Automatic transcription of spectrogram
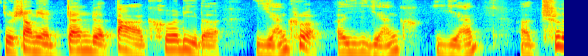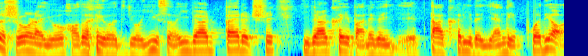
就上面沾着大颗粒的盐克，呃，盐克盐。啊，吃的时候呢，有好多有有意思，一边掰着吃，一边可以把那个大颗粒的盐给剥掉，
